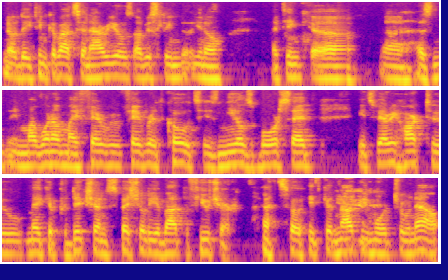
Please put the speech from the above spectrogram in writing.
You know they think about scenarios. Obviously, you know I think as in my, one of my favorite favorite quotes is Niels Bohr said, "It's very hard to make a prediction, especially about the future." so it could not be more true now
